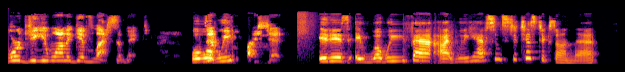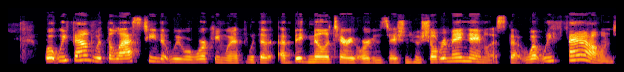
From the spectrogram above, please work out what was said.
or do you want to give less of it? Well, what we question. It is it, what we found. I, we have some statistics on that. What we found with the last team that we were working with, with a, a big military organization who shall remain nameless, but what we found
